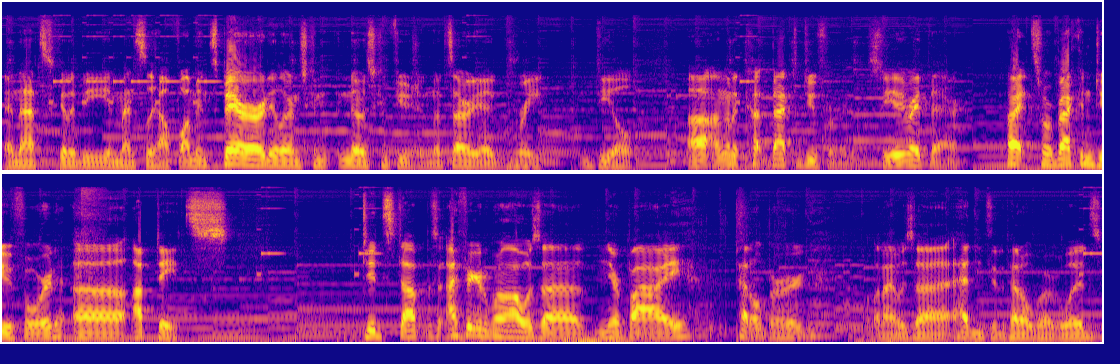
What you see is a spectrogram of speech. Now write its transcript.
And that's going to be immensely helpful. I mean, Spare already learns con knows Confusion. That's already a great deal. Uh, I'm going to cut back to Dewford. See you right there. Alright, so we're back in Dewford. Uh, updates. Did stop... I figured when I was uh, nearby Petalburg, when I was uh, heading through the Petalburg woods,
